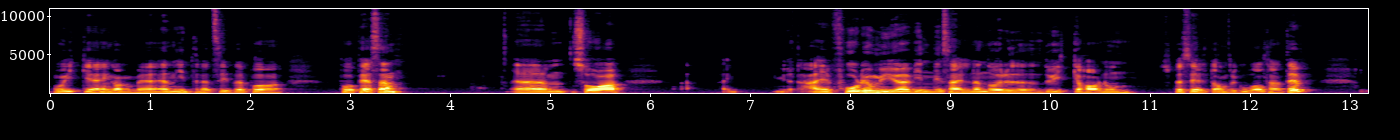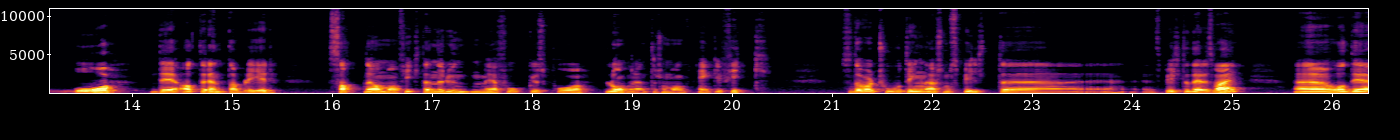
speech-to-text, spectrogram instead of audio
og ikke engang med en internettside på, på PC-en, eh, så får du jo mye vind i seilene når du ikke har noen spesielt andre gode alternativ. Og det at renta blir satt ned, og man fikk den runden med fokus på lånerenter som man egentlig fikk. Så det var to ting der som spilte, spilte deres vei. Eh, og det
